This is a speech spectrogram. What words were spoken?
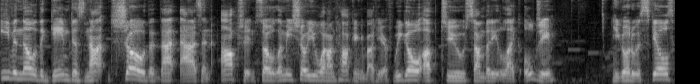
even though the game does not show that that as an option. So let me show you what I'm talking about here. If we go up to somebody like Eulji you go to his skills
